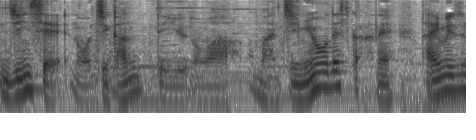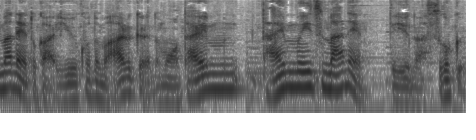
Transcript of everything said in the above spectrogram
人生の時間っていうのは、まあ、寿命ですからね。タイムイズマネーとかいうこともあるけれどもタイムタイムイズマネーっていうのはすごく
